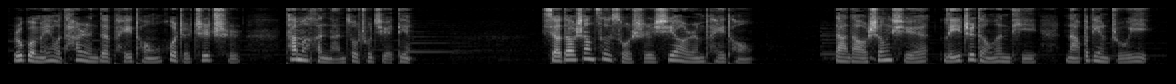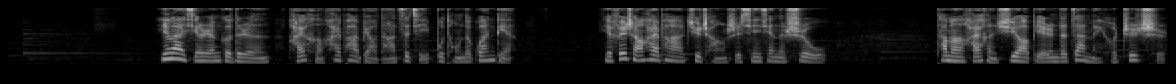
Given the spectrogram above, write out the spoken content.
如果没有他人的陪同或者支持，他们很难做出决定。小到上厕所时需要人陪同，大到升学、离职等问题拿不定主意。依赖型人格的人还很害怕表达自己不同的观点，也非常害怕去尝试新鲜的事物。他们还很需要别人的赞美和支持。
